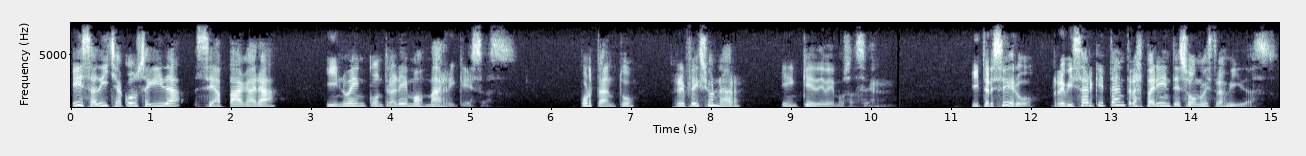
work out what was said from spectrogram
esa dicha conseguida se apagará y no encontraremos más riquezas. Por tanto, reflexionar en qué debemos hacer. Y tercero, revisar qué tan transparentes son nuestras vidas.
